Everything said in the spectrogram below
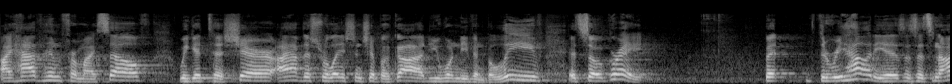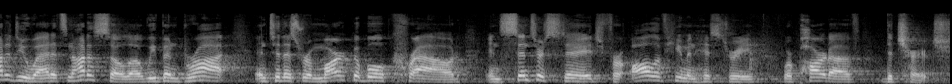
I have Him for myself. We get to share. I have this relationship with God you wouldn't even believe. It's so great. But the reality is, is it's not a duet, it's not a solo. We've been brought into this remarkable crowd in center stage for all of human history. We're part of the church.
